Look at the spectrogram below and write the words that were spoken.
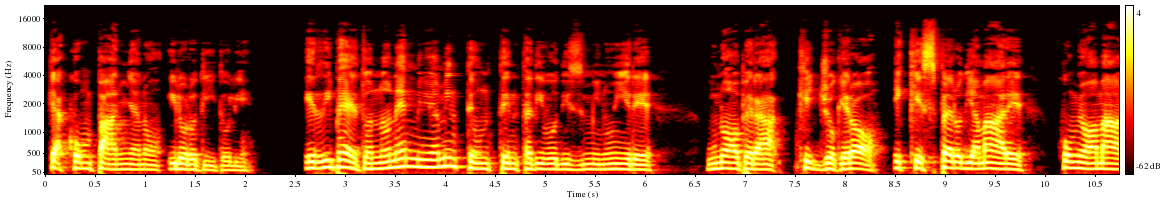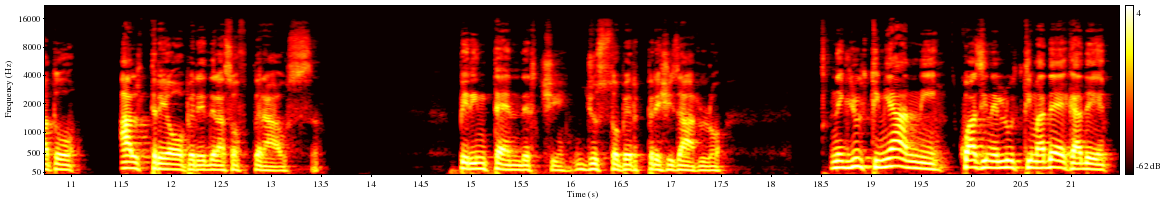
che accompagnano i loro titoli. E ripeto, non è minimamente un tentativo di sminuire un'opera che giocherò e che spero di amare come ho amato altre opere della software house. Per intenderci, giusto per precisarlo, negli ultimi anni, quasi nell'ultima decade,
